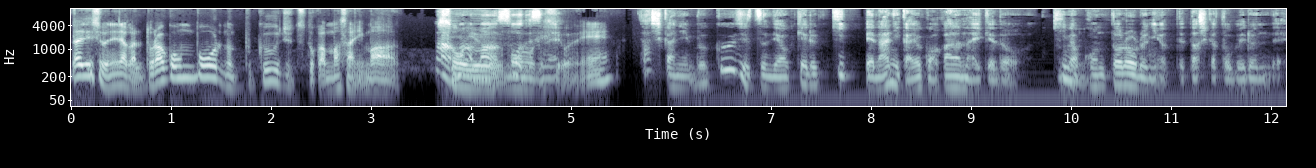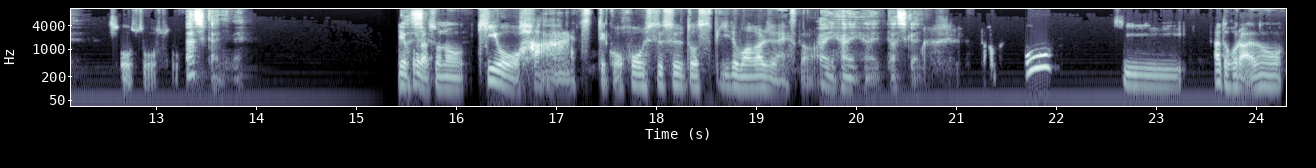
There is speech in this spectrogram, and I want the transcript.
あれですよね。だからドラゴンボールの武空術とかまさにまあ、まあそういうものです。よね。確かに武空術における木って何かよくわからないけど、木のコントロールによって確か飛べるんで、そうそうそう。確かにね。で、ほら、その木をはーっつってこう放出するとスピードも上がるじゃないですか。はいはいはい、確かに。陶器、あとほら、あの、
